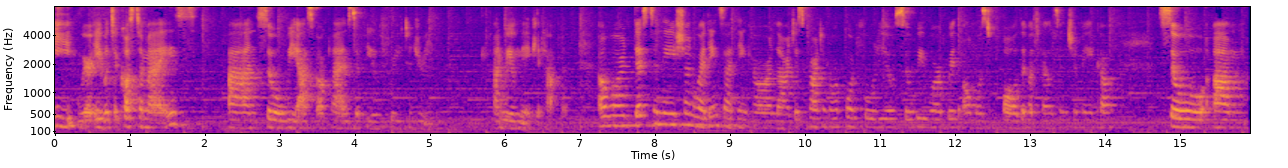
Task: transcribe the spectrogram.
e- we're able to customize, and so we ask our clients to feel free to dream, and we'll make it happen. Our destination weddings, I think, are our largest part of our portfolio. So we work with almost all the hotels in Jamaica. So um,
